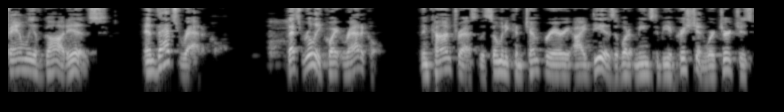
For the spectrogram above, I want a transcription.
family of God is. And that's radical. That's really quite radical. In contrast with so many contemporary ideas of what it means to be a Christian, where church is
